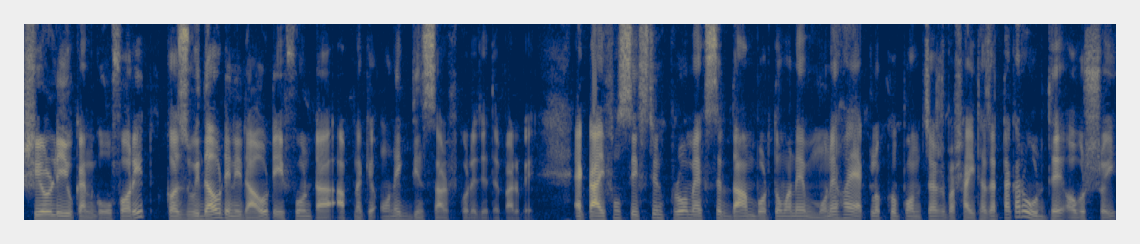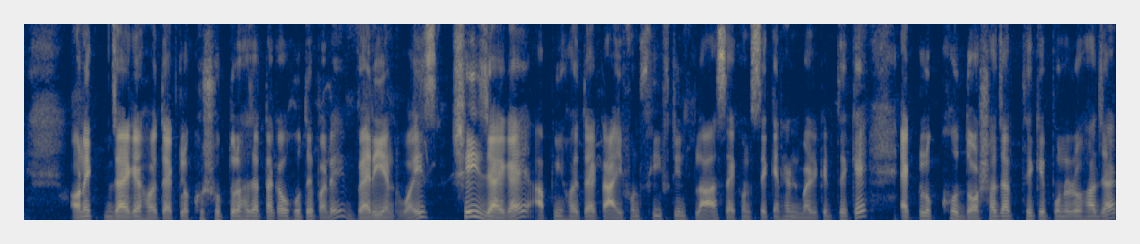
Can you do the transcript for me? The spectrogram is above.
surely you can go for it cause without any doubt এই ফোনটা আপনাকে অনেক দিন সার্ভ করে যেতে পারবে। একটা আইফোন সিক্সটিন প্রো ম্যাক্সের দাম বর্তমানে মনে হয় এক লক্ষ পঞ্চাশ বা ষাট হাজার টাকারও ঊর্ধ্বে, অবশ্যই। অনেক জায়গায় হয়তো এক লক্ষ সত্তর হাজার টাকাও হতে পারে ভ্যারিয়েন্ট ওয়াইজ সেই জায়গায় আপনি হয়তো একটা আইফোন ফিফটিন প্লাস এখন সেকেন্ড হ্যান্ড মার্কেট থেকে এক লক্ষ দশ হাজার থেকে পনেরো হাজার,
